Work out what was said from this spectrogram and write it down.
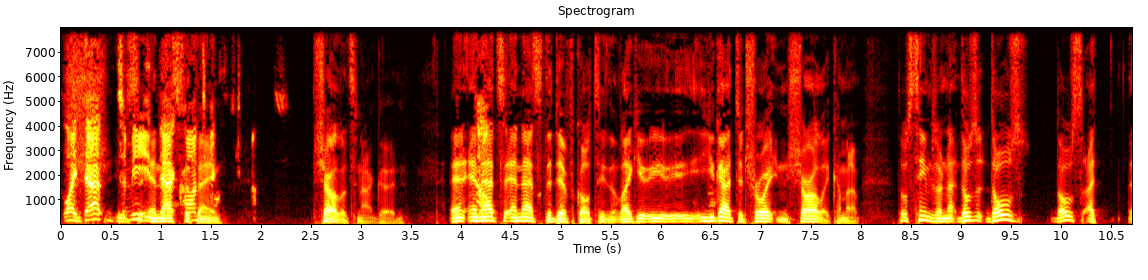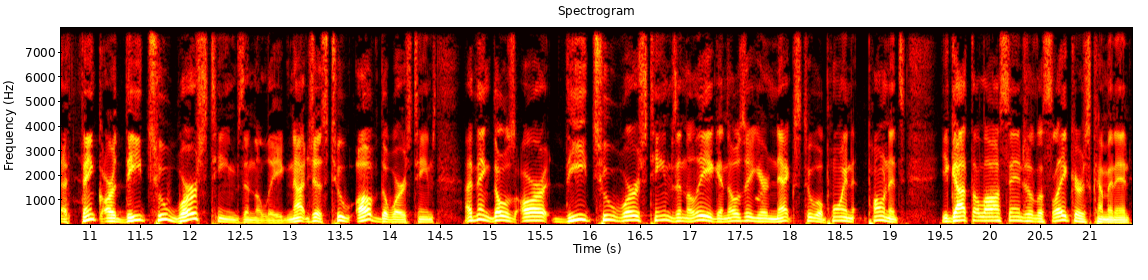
like that to me, and that that's the thing. Charlotte's not good, and and no. that's and that's the difficulty. That Like you, you, you got Detroit and Charlotte coming up. Those teams are not those those those. I, I think are the two worst teams in the league, not just two of the worst teams. I think those are the two worst teams in the league, and those are your next two opponents. You got the Los Angeles Lakers coming in.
